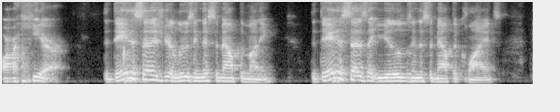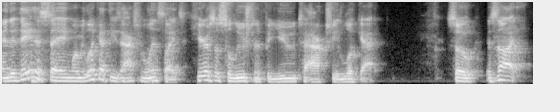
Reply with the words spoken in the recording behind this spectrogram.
are here. The data says you're losing this amount of money. The data says that you're losing this amount of clients. And the data is saying when we look at these actionable insights, here's a solution for you to actually look at. So it's not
